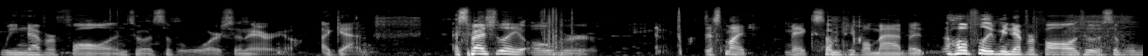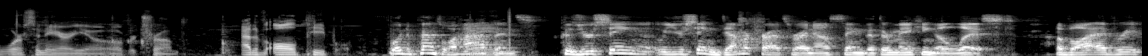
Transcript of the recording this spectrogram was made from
we never fall into a civil war scenario again, especially over. This might make some people mad, but hopefully we never fall into a civil war scenario over Trump. Out of all people, Well, it depends what happens because you're seeing you're seeing Democrats right now saying that they're making a list of every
